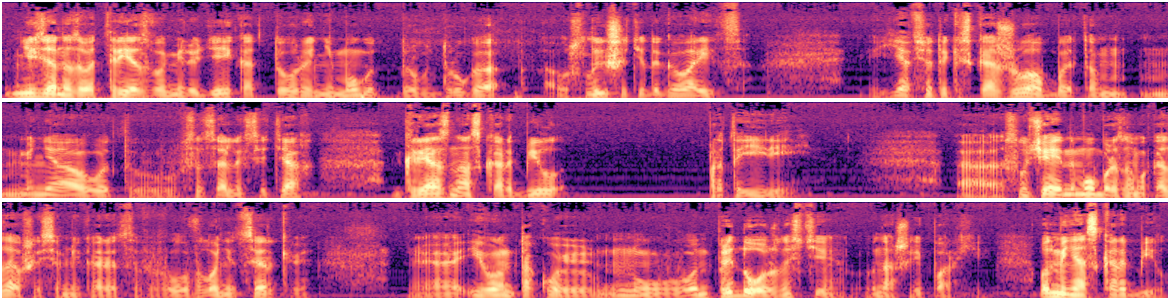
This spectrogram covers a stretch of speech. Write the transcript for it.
нельзя называть трезвыми людей, которые не могут друг друга услышать и договориться. Я все-таки скажу об этом. Меня вот в социальных сетях грязно оскорбил протеерей. Э, случайным образом оказавшийся, мне кажется, в, лоне церкви, Э, и он такой, ну, он при должности в нашей епархии. Он меня оскорбил.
